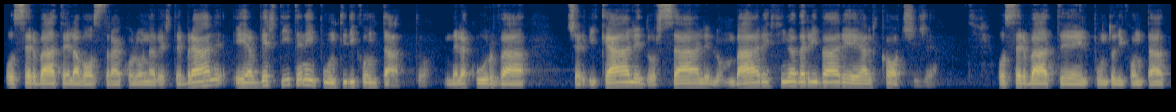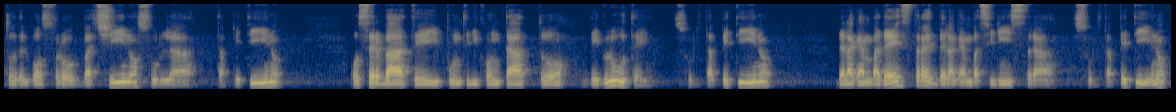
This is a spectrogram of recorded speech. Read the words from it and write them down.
Osservate la vostra colonna vertebrale e avvertite nei punti di contatto, nella curva cervicale, dorsale, lombare, fino ad arrivare al coccige. Osservate il punto di contatto del vostro bacino sul tappetino. Osservate i punti di contatto dei glutei sul tappetino della gamba destra e della gamba sinistra sul tappetino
